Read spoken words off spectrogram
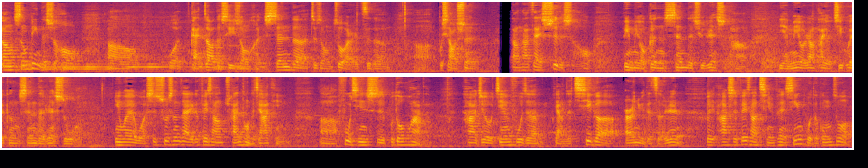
刚生病的时候，呃，我感到的是一种很深的这种做儿子的呃不孝顺。当他在世的时候，并没有更深的去认识他，也没有让他有机会更深的认识我。因为我是出生在一个非常传统的家庭，呃，父亲是不多话的，他就肩负着养着七个儿女的责任，所以他是非常勤奋辛苦的工作，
